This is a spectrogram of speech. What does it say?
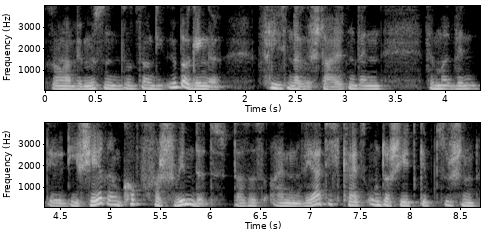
Sondern wir müssen sozusagen die Übergänge fließender gestalten. Wenn, wenn, man, wenn die, die Schere im Kopf verschwindet, dass es einen Wertigkeitsunterschied gibt zwischen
